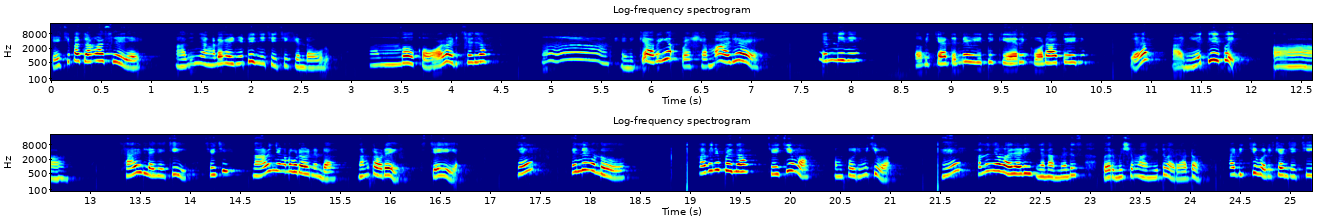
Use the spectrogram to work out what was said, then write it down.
ചേച്ചി പത്താം ക്ലാസ്സിലല്ലേ അത് ഞങ്ങളുടെ കഴിഞ്ഞിട്ട് ഇനി ചേച്ചിക്ക് ഉണ്ടാവുള്ളൂ അമ്പോ കോൾ അടിച്ചല്ലോ ഉം, എനിക്കറിയാം വിഷമല്ലേ എന്തിന് ചേട്ടന്റെ വീട്ടിൽ കയറി കൂടാത്തേനും ഏ അനിയത്തി പോയി. ആ സാരില്ല ചേച്ചി. ചേച്ചി നാളെ ഞങ്ങളുടെ കൂടെ വരുന്നുണ്ടോ? നമുക്ക് അവിടെ സ്റ്റേ ചെയ്യാം. ഏ എന്നെ കൊണ്ടുപോകോ അതിനിപ്പോ എന്താ ചേച്ചി വാ. നമുക്ക് ഒരുമിച്ച് വാ ഏ അന്ന് ഞാൻ വരാടി. ഞാൻ അമ്മയുടെ പെർമിഷൻ വാങ്ങിയിട്ട് വരാട്ടോ. അടിച്ച് പഠിക്കാൻ ചേച്ചി.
